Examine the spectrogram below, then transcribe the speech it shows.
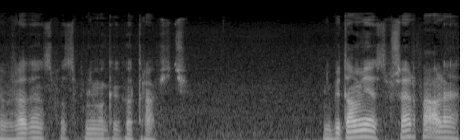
W żaden sposób nie mogę go trafić. Niby tam jest przerwa, ale...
